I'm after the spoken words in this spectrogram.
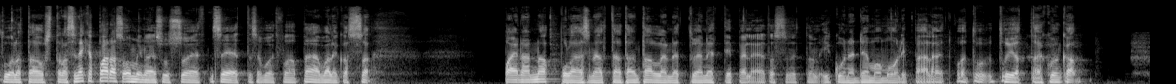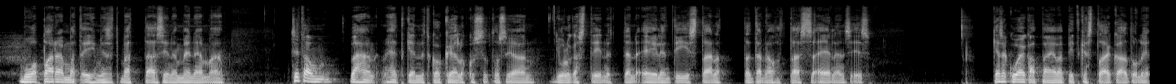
tuolla taustalla. Sen ehkä paras ominaisuus on se, että sä voit vaan päävalikossa painaa nappulaa ja se näyttää jotain tallennettuja nettipelejä. Tuossa nyt on ikuinen demomoodi päällä, että voi tu- tuijottaa kuinka mua paremmat ihmiset mättää siinä menemään. Sitä on vähän hetken nyt kokeillut, kun se tosiaan julkaistiin nyt eilen tiistaina, tai tänä ottaessa eilen siis. Kesäkuun eka päivä pitkästä aikaa tuli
